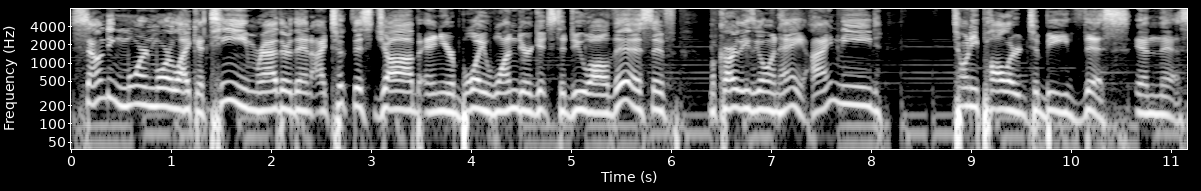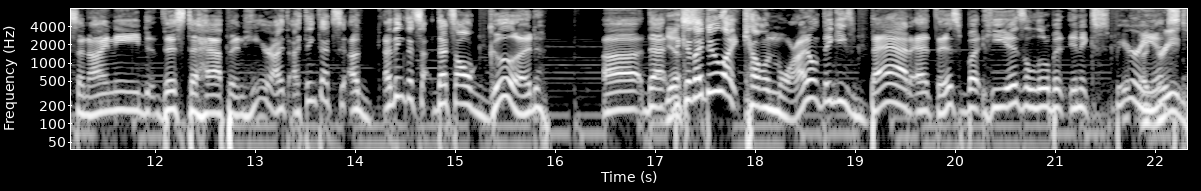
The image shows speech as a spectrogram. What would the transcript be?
sounding more and more like a team rather than I took this job and your boy Wonder gets to do all this, if McCarthy's going, hey, I need – Tony Pollard to be this in this, and I need this to happen here. I, I think that's a, I think that's that's all good. Uh, that yes. because I do like Kellen Moore. I don't think he's bad at this, but he is a little bit inexperienced. Agreed.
